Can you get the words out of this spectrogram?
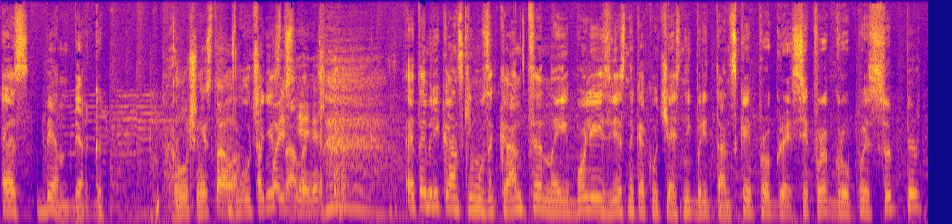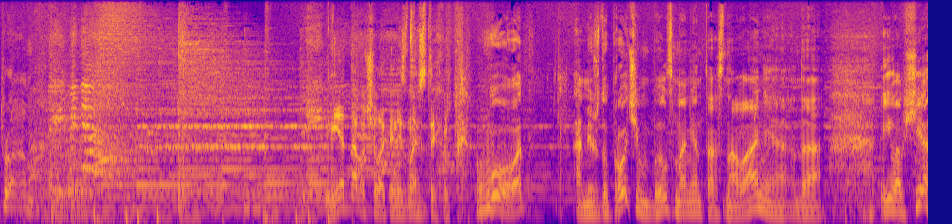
С. Бенберг. Лучше не стало. Лучше От не стало. Это американский музыкант, наиболее известный как участник британской прогрессив группы Supertramp. Ни одного человека не знаю из этой группы. Вот. А между прочим, был с момента основания, да. И вообще,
